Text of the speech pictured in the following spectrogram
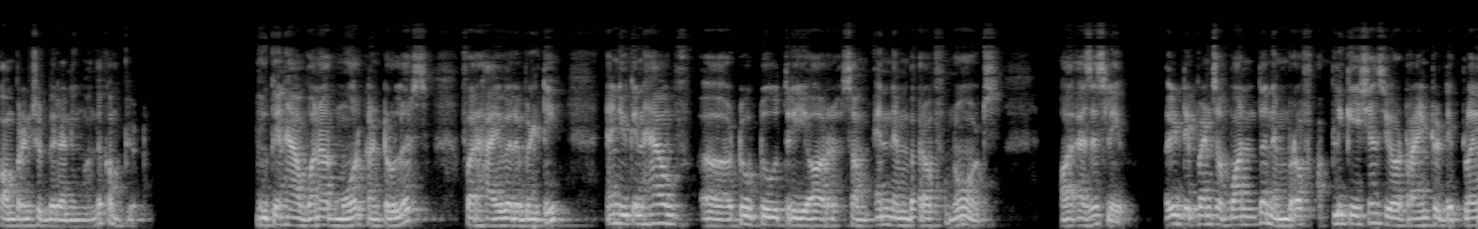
component should be running on the compute you can have one or more controllers for high availability and you can have uh, two two three or some n number of nodes uh, as a slave it depends upon the number of applications you are trying to deploy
